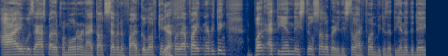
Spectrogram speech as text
I was asked by the promoter, and I thought seven to five Golovkin Yes. for that fight and everything. But at the end, they still celebrated. They still had fun because at the end of the day,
